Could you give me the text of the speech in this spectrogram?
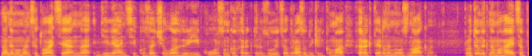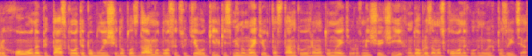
На даний момент ситуація на ділянці козачі лагері Корсунка характеризується одразу декількома характерними ознаками. Противник намагається приховано підтаскувати поближче до плацдарму досить суттєву кількість мінометів та станкових гранатометів, розміщуючи їх на добре замаскованих вогневих позиціях.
